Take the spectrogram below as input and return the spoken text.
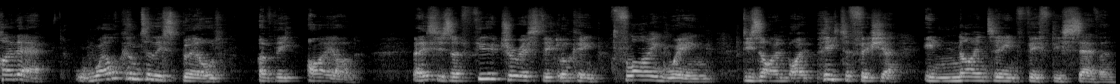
Hi there, welcome to this build of the Ion. This is a futuristic looking flying wing designed by Peter Fisher in 1957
